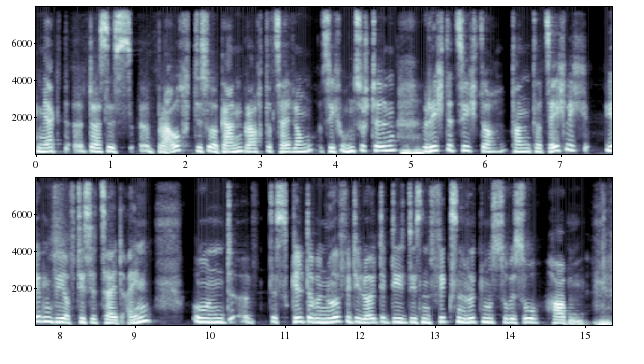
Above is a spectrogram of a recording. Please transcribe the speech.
gemerkt, äh, dass es äh, braucht, das Organ braucht eine Zeit lang, sich umzustellen, mhm. richtet sich da dann tatsächlich irgendwie auf diese Zeit ein. Und äh, das gilt aber nur für die Leute, die diesen fixen Rhythmus sowieso haben. Mhm.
